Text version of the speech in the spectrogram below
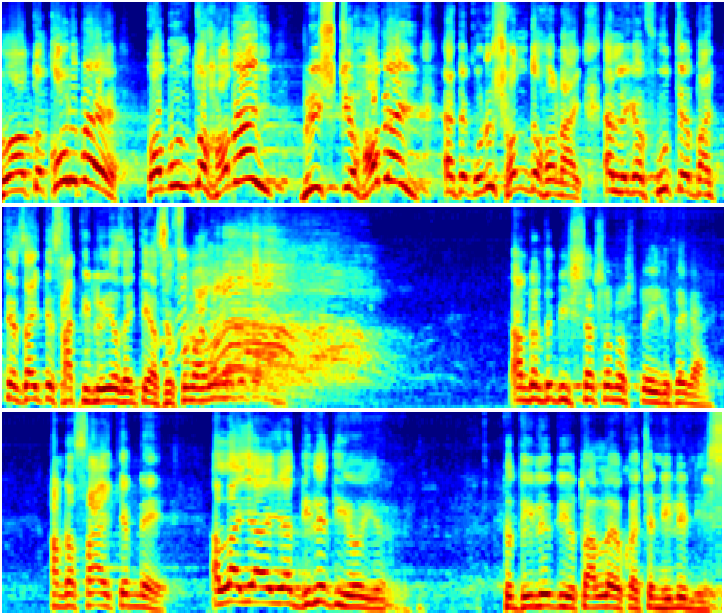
দোয়া তো করবে, কবুল তো হবেই, বৃষ্টি হবেই, এতে কোনো সন্দেহ নাই। এর লেগে ফুতে বাঁচতে যাইতে ছাতি লইয়া যাইতে আছে আমরা তো বিশ্বাসও নষ্ট হয়ে গেছে গা। আমরা চাই কেমনে? আল্লাহ ইয়া ইয়া দিলে দিও, ইয়া। তো দিলে দিও, তো আল্লাহ কাছে নিলে নিস।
